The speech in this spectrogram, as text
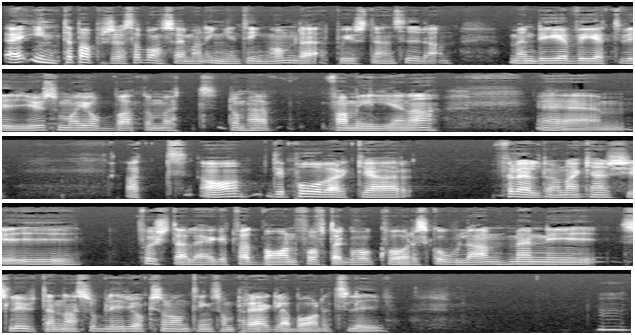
Äh, inte papperslösa barn säger man ingenting om där på just den sidan. Men det vet vi ju som har jobbat och mött de här familjerna. Eh, att ja, det påverkar föräldrarna kanske i första läget för att barn får ofta gå kvar i skolan men i slutändan så blir det också någonting som präglar barnets liv. Mm.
